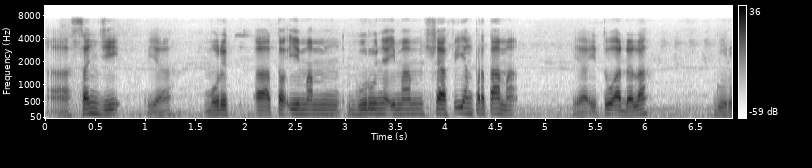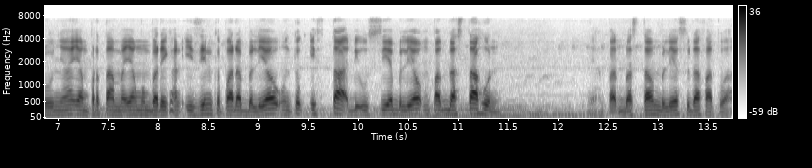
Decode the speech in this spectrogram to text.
uh, Sanji ya, murid uh, atau imam gurunya Imam Syafi'i yang pertama ya itu adalah gurunya yang pertama yang memberikan izin kepada beliau untuk ifta di usia beliau 14 tahun Ya, 14 tahun beliau sudah fatwa.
